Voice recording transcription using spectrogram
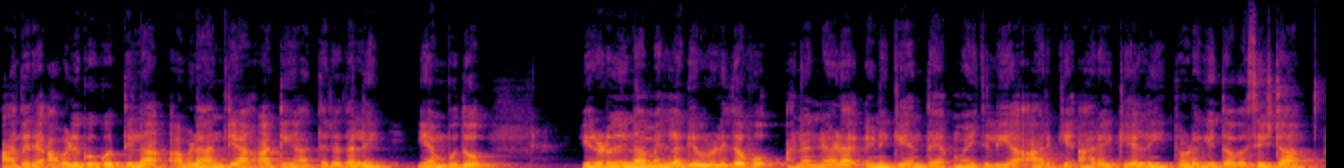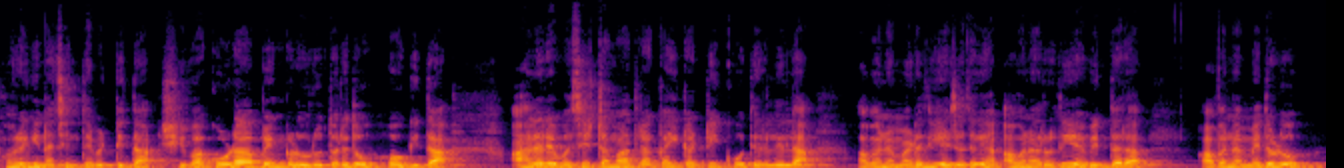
ಆದರೆ ಅವಳಿಗೂ ಗೊತ್ತಿಲ್ಲ ಅವಳ ಅಂತ್ಯ ಅತಿ ಆತರದಲ್ಲಿ ಎಂಬುದು. ಎರಡು ದಿನ ಮೆಲ್ಲಗೆ ಉರುಳಿದವು. ಅನನ್ಯಳ ಎಣಿಕೆಯಂತೆ ಮೈಥಿಲಿಯ ಆರ್ಕೆ ಆರೈಕೆಯಲ್ಲಿ ತೊಡಗಿದ್ದ ವಸಿಷ್ಠ ಹೊರಗಿನ ಚಿಂತೆ ಬಿಟ್ಟಿದ್ದ. ಶಿವ ಕೂಡ ಬೆಂಗಳೂರು ತೊರೆದು ಹೋಗಿದ್ದ. ಆದರೆ ವಸಿಷ್ಠ ಮಾತ್ರ ಕೈ ಕಟ್ಟಿ ಕೂತಿರಲಿಲ್ಲ. ಅವನ ಮಡದಿಯ ಜೊತೆಗೆ ಅವನ ಹೃದಯವಿದ್ದರ. ಅವನ ಮೆದುಳು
